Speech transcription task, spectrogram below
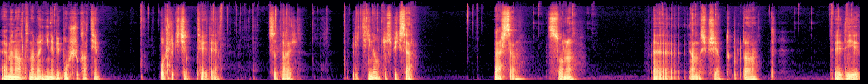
hemen altına ben yine bir boşluk atayım. Boşluk için TD Style Width yine 30 piksel versem sonra ee, yanlış bir şey yaptık burada. TD'yi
